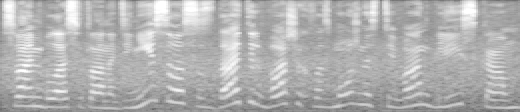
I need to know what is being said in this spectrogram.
С вами была Светлана Денисова, создатель ваших возможностей в английском.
